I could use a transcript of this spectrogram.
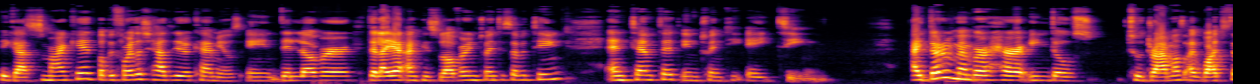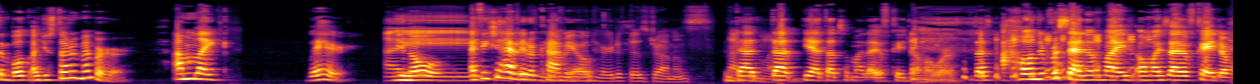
Pegasus Market, but before that, she had little cameos in The Lover, The Liar and His Lover in 2017, and Tempted in 2018. I don't remember her in those two dramas. I watched them both. I just don't remember her. I'm like, where? You know, I think she had a little I've never cameo. even heard of those dramas. not that that yeah, that's what my life of K drama were. That's hundred percent of my on my side of K drama.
